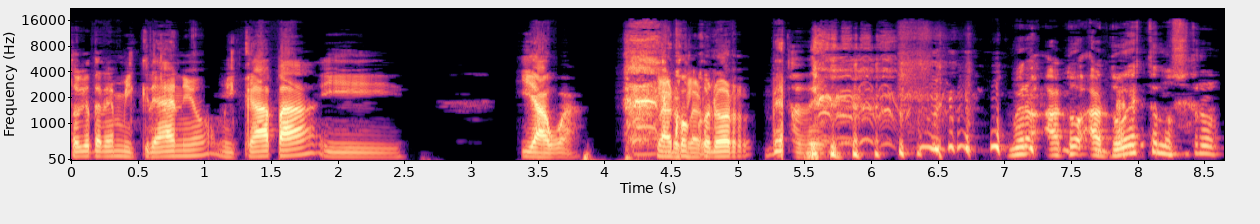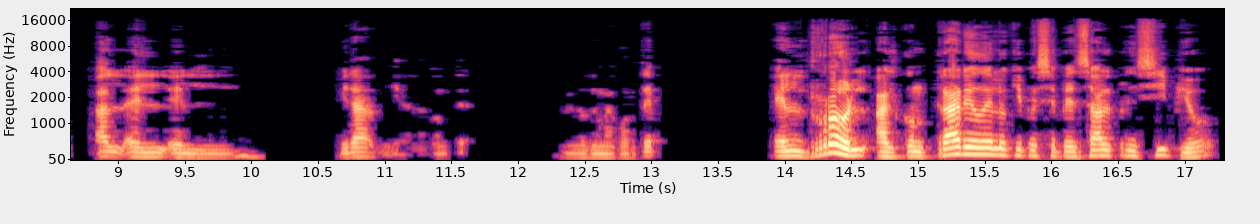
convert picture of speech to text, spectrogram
Tengo que tener mi cráneo, mi capa y, y agua. Claro, con claro. color verde. Bueno, a, to- a todo esto nosotros, el, mira, mira, lo, que me acordé. El rol, al contrario de lo que se pensaba al principio,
